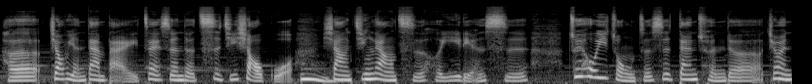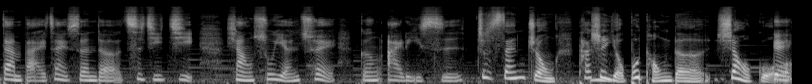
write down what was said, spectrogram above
和胶原蛋白再生的刺激效果，嗯，像精量瓷和伊莲丝。最后一种则是单纯的胶原蛋白再生的刺激剂，像舒颜萃跟爱丽丝。这三种它是有不同的效果，嗯、对，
